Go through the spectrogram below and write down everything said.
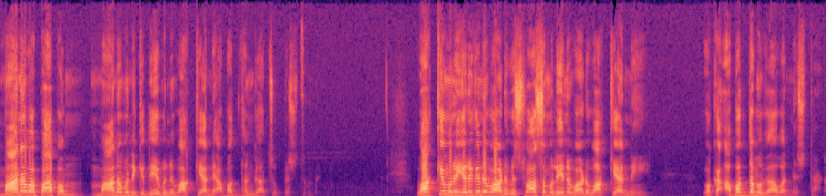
మానవ పాపం మానవునికి దేవుని వాక్యాన్ని అబద్ధంగా చూపిస్తుంది. వాక్యమును ఎరుగని వాడు విశ్వాసము లేనివాడు వాక్యాన్ని ఒక అబద్ధముగా వర్ణిస్తాడు.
